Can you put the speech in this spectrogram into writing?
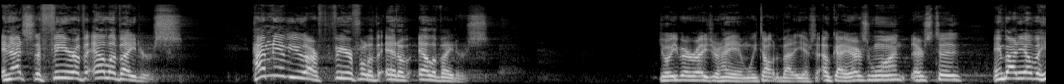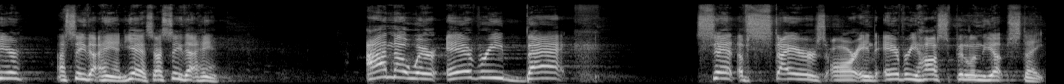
and that's the fear of elevators. How many of you are fearful of elevators? Joe, you better raise your hand. We talked about it yesterday. Okay, there's one, there's two. Anybody over here? I see that hand. Yes, I see that hand. I know where every back set of stairs are in every hospital in the upstate.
